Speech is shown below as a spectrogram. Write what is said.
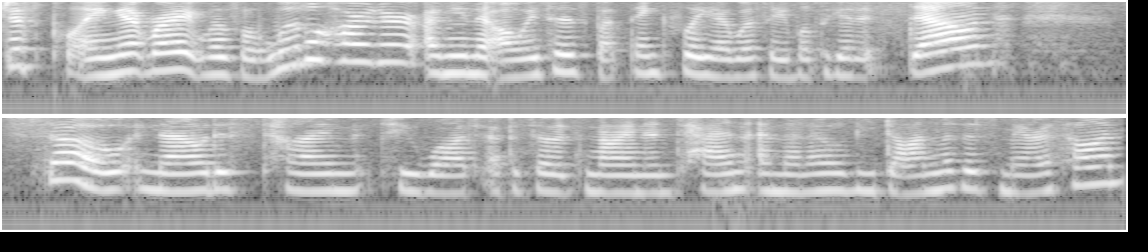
Just playing it right was a little harder. I mean, it always is, but thankfully I was able to get it down. So now it is time to watch episodes 9 and 10 and then I will be done with this marathon.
